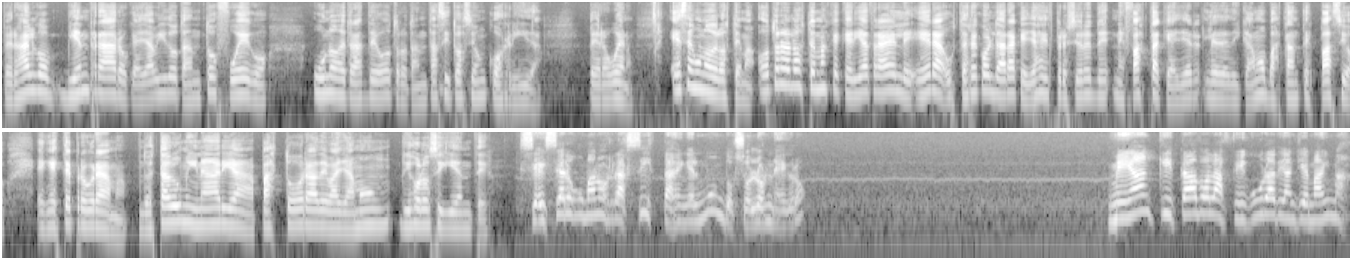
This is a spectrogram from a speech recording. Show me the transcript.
Pero es algo bien raro que haya habido tanto fuego uno detrás de otro, tanta situación corrida. Pero bueno, ese es uno de los temas. Otro de los temas que quería traerle era, usted recordará aquellas expresiones de nefastas que ayer le dedicamos bastante espacio en este programa. Cuando esta luminaria pastora de Bayamón dijo lo siguiente. Si hay seres humanos racistas en el mundo, son los negros. Me han quitado la figura de Angemaima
